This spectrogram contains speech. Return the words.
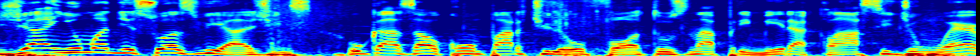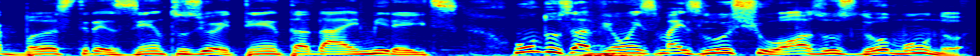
Já em uma de suas viagens, o casal compartilhou fotos na primeira classe de um Airbus 380 da Emirates, um dos aviões mais luxuosos do mundo,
